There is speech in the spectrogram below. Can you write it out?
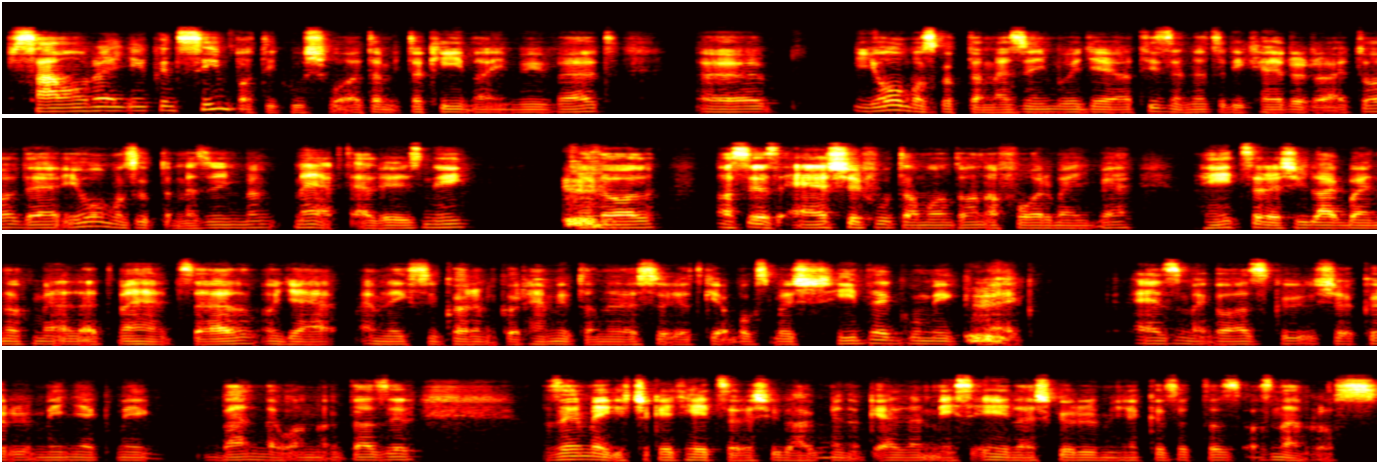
számomra egyébként szimpatikus volt, amit a kínai művelt. Ö, jól mozgott a mezőnyben, ugye a 15. helyről rajtól, de jól mozgott a mezőnyben, mert előzni, Például az, hogy az első futamodon a Form 1 a hétszeres világbajnok mellett mehetsz el, ugye emlékszünk arra, amikor Hamilton először jött ki a boxba, és hideg gumik, meg ez, meg az külső körülmények még benne vannak, de azért, azért mégiscsak egy hétszeres világbajnok ellen mész éles körülmények között, az, az nem rossz.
